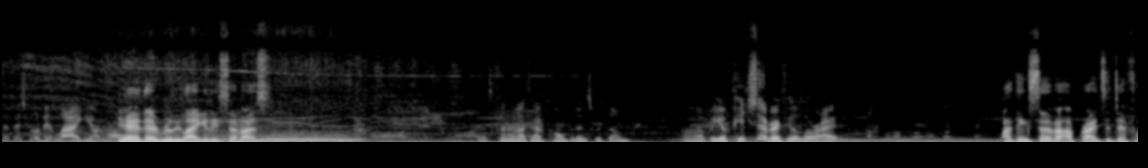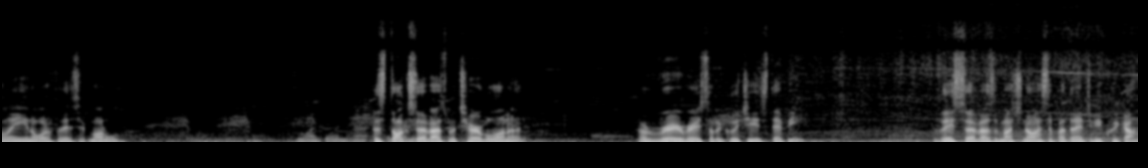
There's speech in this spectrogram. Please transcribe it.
So it does a bit laggy on roll. Yeah, they're really laggy, these servos. So it's kind of hard to have confidence with them. Uh, but your pitch servo feels alright. I think servo upgrades are definitely in order for this model. Doesn't like doing that. The stock servos were terrible on it. Are very, very sort of glitchy and steppy. These servos are much nicer, but they need to be quicker.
